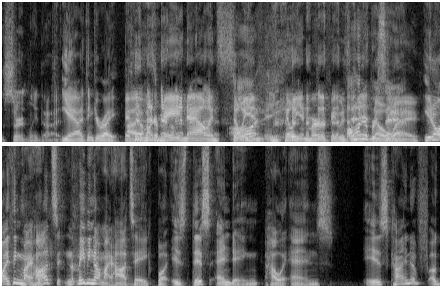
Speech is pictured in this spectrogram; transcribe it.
certainly died. yeah, I think you're right. if it was made now and Cillian and Killian Murphy was in it, no way. You know, I think my hot, ta- maybe not my hot take, but is this ending how it ends is kind of a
